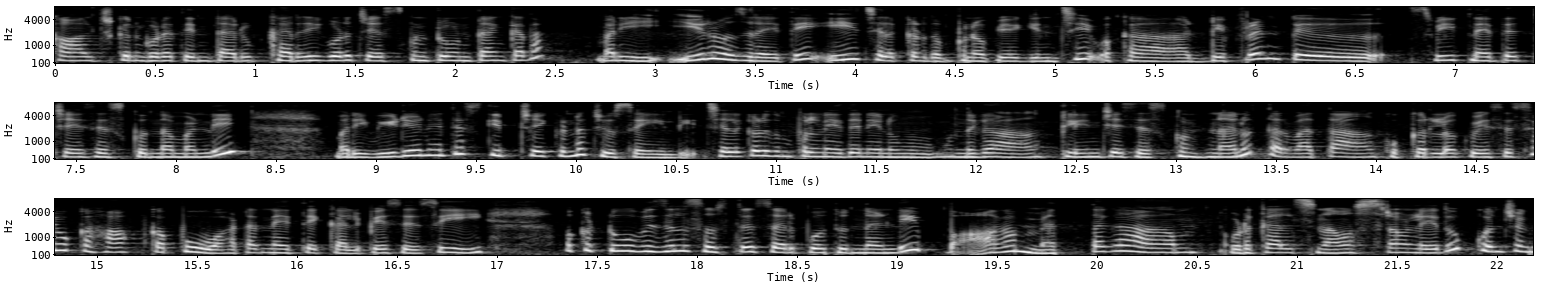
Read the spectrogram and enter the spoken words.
కాల్చుకొని కూడా తింటారు. కర్రీ కూడా చేసుకుంటూ ఉంటాం కదా. మరి ఈ రోజునైతే ఈ చిలకడ దుంపను ఉపయోగించి ఒక డిఫరెంట్ స్వీట్ని అయితే చేసేసుకుందామండి. మరి వీడియోని అయితే స్కిప్ చేయకుండా చూసేయండి. చిలకడ దుంపలను అయితే నేను ముందుగా క్లీన్ చేసేసుకుంటున్నాను. తర్వాత కుక్కర్లోకి వేసేసి ఒక హాఫ్ కప్పు వాటర్ని అయితే కలిపేసేసి ఒక టూ విజిల్స్ వస్తే సరిపోతుందండి. బాగా మెత్తగా ఉడకాల్సిన అవసరం లేదు. కొంచెం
